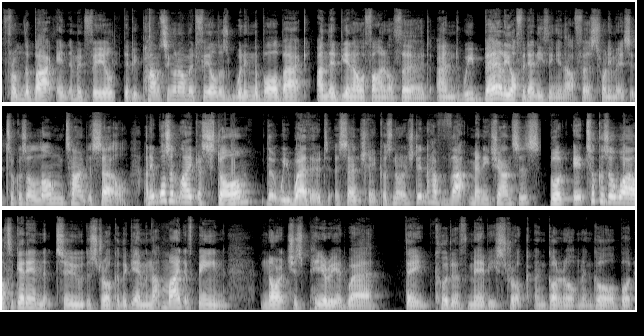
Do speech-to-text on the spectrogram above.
from the back into midfield, they'd be pouncing on our midfielders, winning the ball back, and they'd be in our final third. And we barely offered anything in that first 20 minutes. It took us a long time to settle. And it wasn't like a storm that we weathered, essentially, because Norwich didn't have that many chances. But it took us a while to get in to the stroke of the game. And that might have been Norwich's period where they could have maybe struck and got an opening goal. But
